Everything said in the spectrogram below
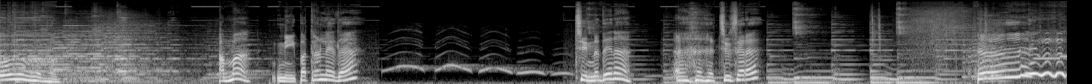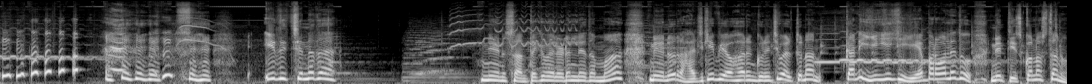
ఓ అమ్మా నీ పత్రం లేదా? చిన్నదేనా? చూసారా? ఇది చిన్నదా? నేను సంతకి వెళ్ళడం లేదమ్మా. నేను రాజకీయ వ్యవహారం గురించి వెళ్తున్నాను. కానీ ఏం పర్వాలేదు. నేను తీసుకొని వస్తాను.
